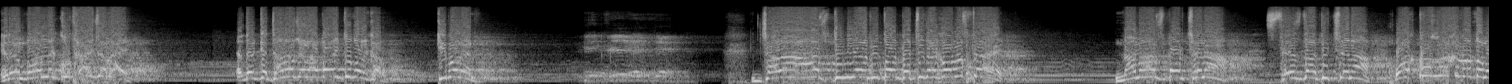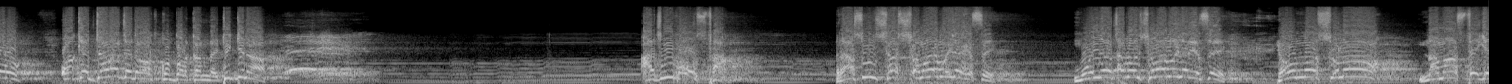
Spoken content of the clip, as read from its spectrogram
এরা বললে কোথায় যাবে? এদেরকে জানা জানা বলাই তো দরকার। বলেন? যারা আজ দুনিয়ার ভিতর বেঁচে থাকা অবস্থায় নামাজ পড়ছে না, সেজদা দিচ্ছে না অকগরের মতো বড় ওকে জানা যে দেওয়ার কোনো দরকার নাই, ঠিক কিনা? আজীব অবস্থা। রাসুল শেষ সময় বইলা গেছে। মহিলা যাবে ওই সময় বইলা গেছে। শোনো, নামাজ থেকে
